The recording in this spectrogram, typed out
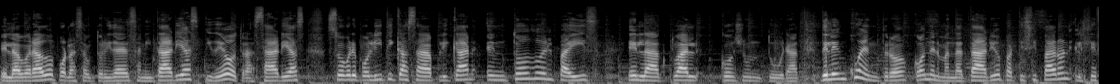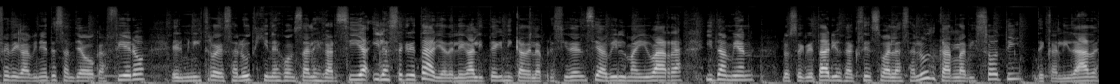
elaborado por las autoridades sanitarias y de otras áreas sobre políticas a aplicar en todo el país en la actual coyuntura. Del encuentro con el mandatario participaron el jefe de gabinete Santiago Cafiero, el ministro de Salud Ginés González García y la secretaria de Legal y Técnica de la Presidencia Vilma Ibarra y también los secretarios de Acceso a la Salud Carla Bisotti, de Calidad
